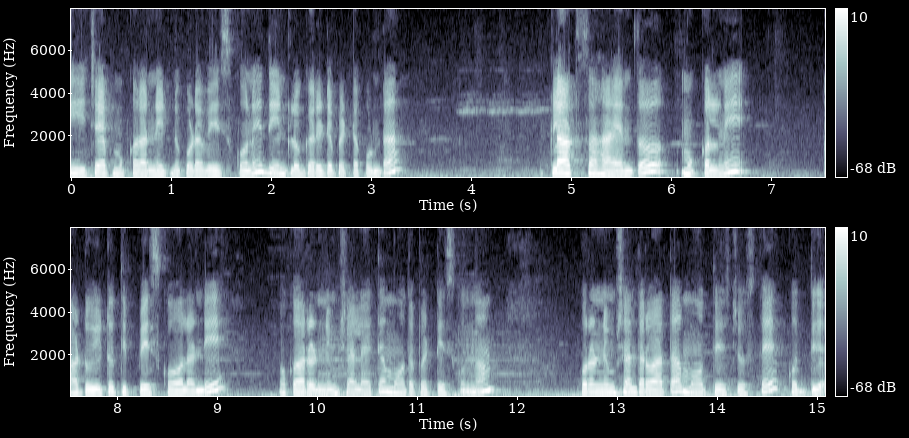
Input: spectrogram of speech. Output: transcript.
ఈ చేప ముక్కలన్నిటిని కూడా వేసుకొని దీంట్లో గరిటె పెట్టకుండా క్లాత్ సహాయంతో ముక్కల్ని అటు ఇటు తిప్పేసుకోవాలండి. ఒక రెండు నిమిషాలు అయితే మూత పెట్టేసుకుందాం. ఒక రెండు నిమిషాల తర్వాత మూత తీసి చూస్తే కొద్దిగా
